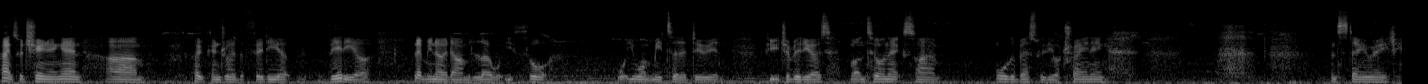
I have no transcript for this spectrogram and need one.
Thanks for tuning in. Um, hope you enjoyed the video. Video. Let me know down below what you thought, what you want me to do in future videos. But until next time, all the best with your training and stay raging.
